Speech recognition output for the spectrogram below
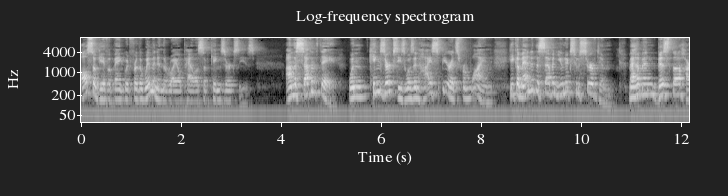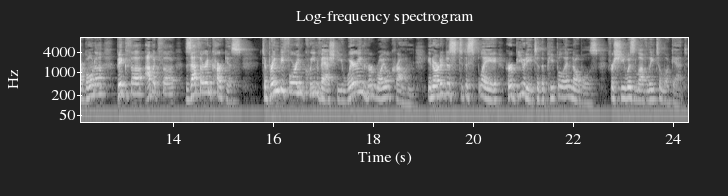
also gave a banquet for the women in the royal palace of King Xerxes. On the seventh day, when King Xerxes was in high spirits from wine, he commanded the seven eunuchs who served him Mehuman, Biztha, Harbona, Bigtha, Abagtha, Zethar, and Karkas to bring before him Queen Vashti wearing her royal crown, in order to, to, display her beauty to the people and nobles, for she was lovely to look at.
